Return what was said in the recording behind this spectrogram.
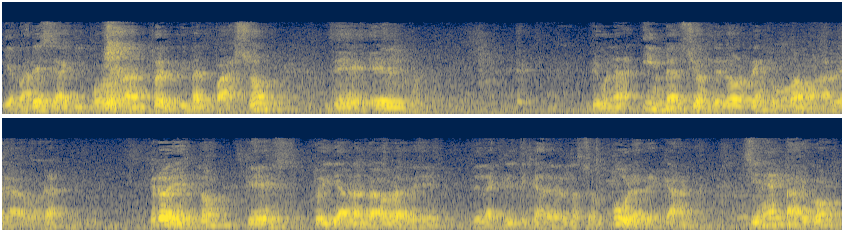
Y aparece aquí, por lo tanto, el primer paso de, de una inversión del orden, como vamos a ver ahora, pero esto, que estoy hablando ahora de, la crítica de la razón pura de Kant, sin embargo,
